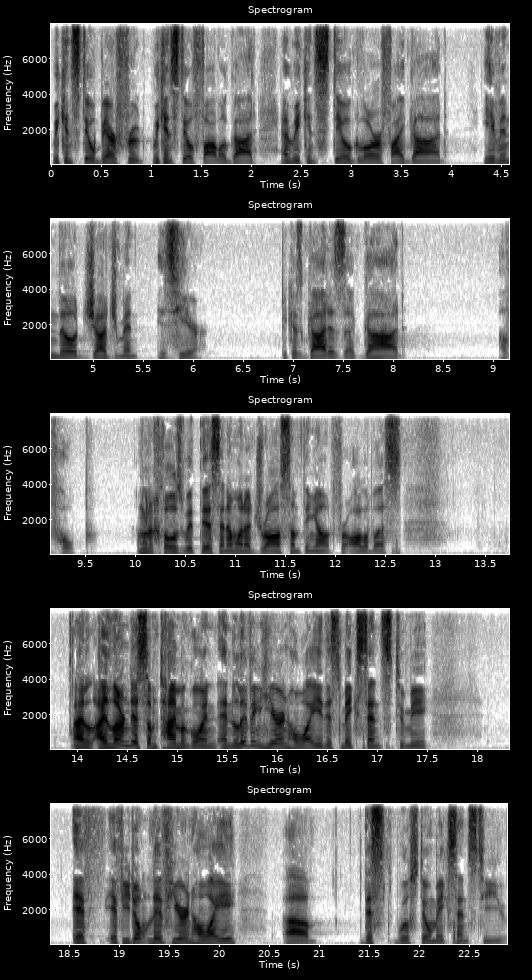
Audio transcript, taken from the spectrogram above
we can still bear fruit. We can still follow God, and we can still glorify God, even though judgment is here. Because God is a God of hope. I'm going to close with this, and I want to draw something out for all of us. I, I learned this some time ago, and, and, living here in Hawaii, this makes sense to me. If, if you don't live here in Hawaii, uh, this will still make sense to you.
